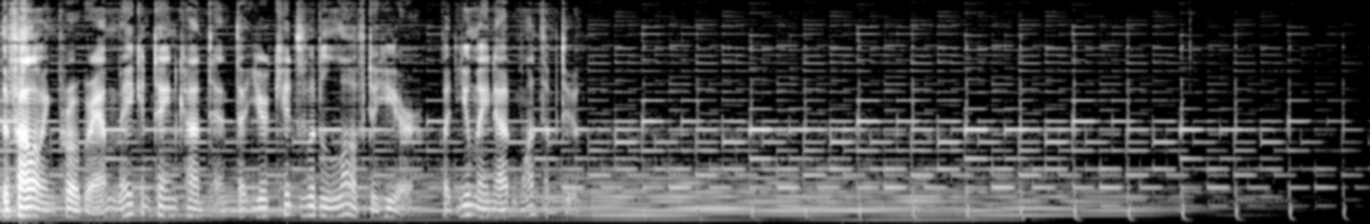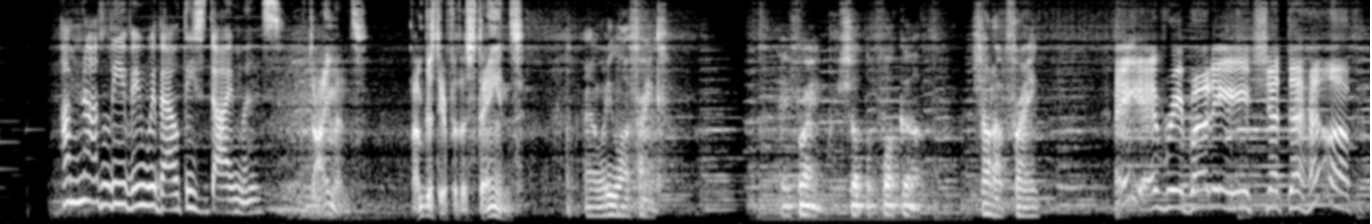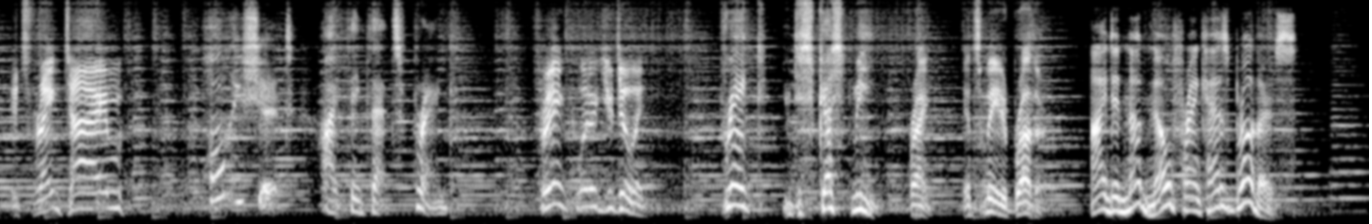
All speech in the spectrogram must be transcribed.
The following program may contain content that your kids would love to hear, but you may not want them to. I'm not leaving without these diamonds. Diamonds? I'm just here for the stains. Uh, what do you want, Frank? Hey, Frank, shut the fuck up. Shut up, Frank. Hey, everybody, shut the hell up. It's Frank time. Holy shit. I think that's Frank. Frank, what are you doing? Frank, you disgust me. Frank, it's me, your brother. I did not know Frank has brothers.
